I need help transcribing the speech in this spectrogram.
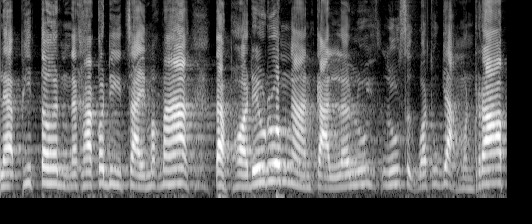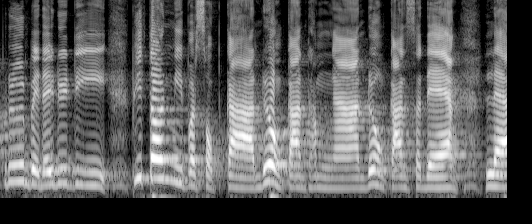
และพี่เติ้ลนะคะก็ดีใจมากๆ แต่พอได้ร่วมงานกันแล้วรู้รู้สึกว่าทุกอย่างมันราบรื่นไปได้ด้วยดีพี่เติ้ลมีประสบการณ์เรื่องของการทำงาน เรื่องของการแสดง และ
